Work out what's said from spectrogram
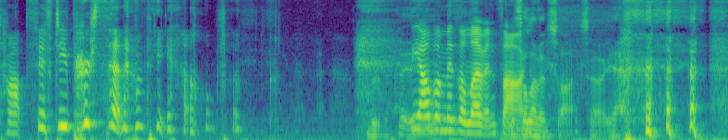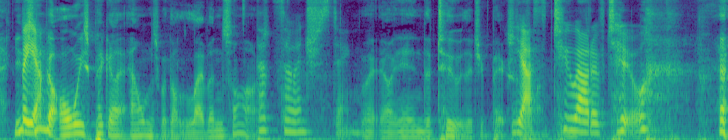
top fifty percent of the album. The album is eleven songs. It's 11 songs, so yeah. you But seem yeah. to always pick uh, albums with 11 songs. That's so interesting. Uh, in the two that you pick. So Yes, far. two out of two.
